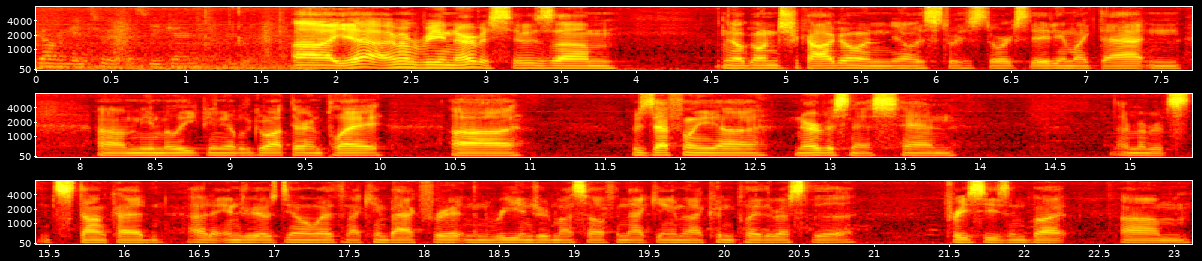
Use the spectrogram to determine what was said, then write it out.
going into it this weekend? Uh, yeah, I remember being nervous. It was um, you know going to Chicago and you know histo- historic stadium like that, and um, me and Malik being able to go out there and play. Uh, it was definitely uh, nervousness and I remember it, it stunk. I had, I had an injury I was dealing with, and I came back for it, and then re-injured myself in that game, and I couldn't play the rest of the preseason. But um,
